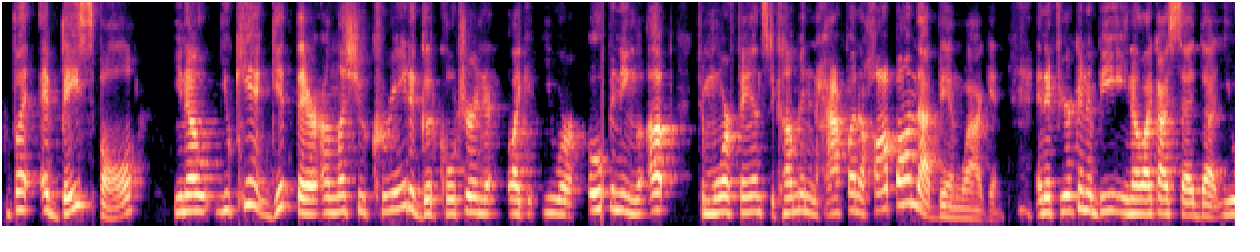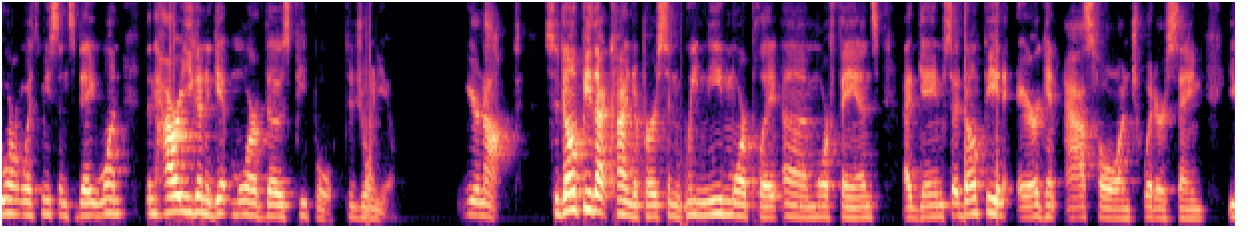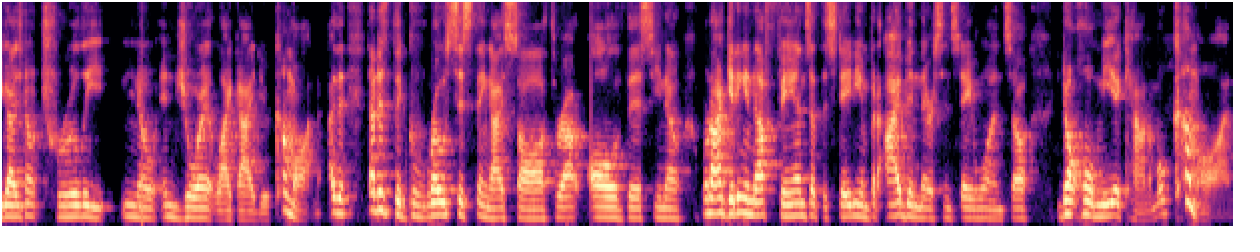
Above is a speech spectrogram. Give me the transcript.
But at baseball, you know, you can't get there unless you create a good culture and like you are opening up to more fans to come in and have fun to hop on that bandwagon. And if you're going to be, you know, like I said, that you weren't with me since day one, then how are you going to get more of those people to join you? You're not. So don't be that kind of person. We need more play, uh, more fans at games. So don't be an arrogant asshole on Twitter saying you guys don't truly, you know, enjoy it like I do. Come on, I, that is the grossest thing I saw throughout all of this. You know, we're not getting enough fans at the stadium, but I've been there since day one, so don't hold me accountable. Come on.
